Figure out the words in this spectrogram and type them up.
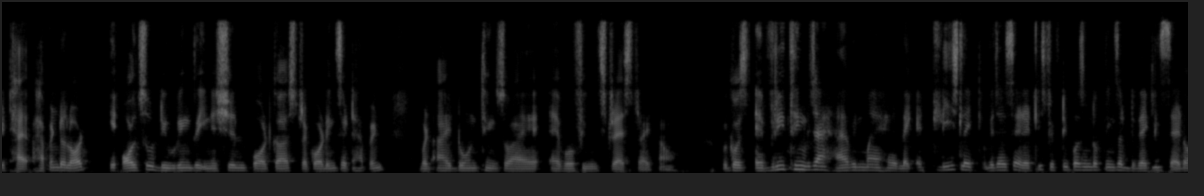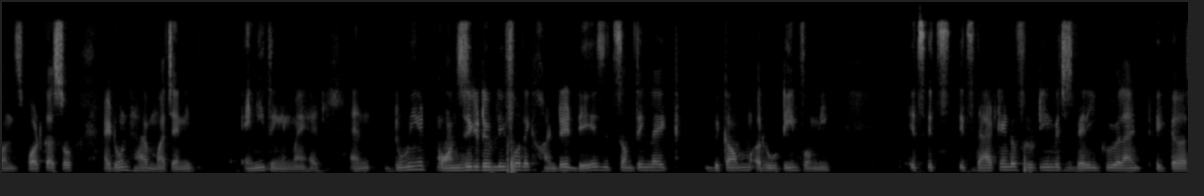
it ha- happened a lot. It also during the initial podcast recordings it happened, but I don't think so. I ever feel stressed right now because everything which I have in my head, like at least like which I said, at least 50% of things are directly said on this podcast. So I don't have much any anything in my head. And doing it consecutively for like one hundred days, it's something like become a routine for me. It's it's it's that kind of routine which is very equivalent. Uh,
